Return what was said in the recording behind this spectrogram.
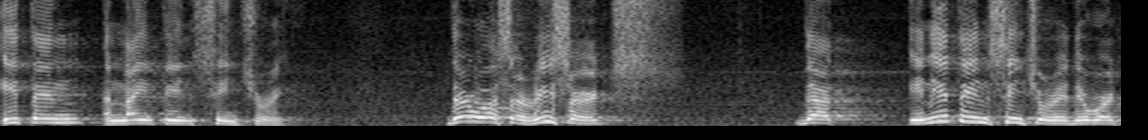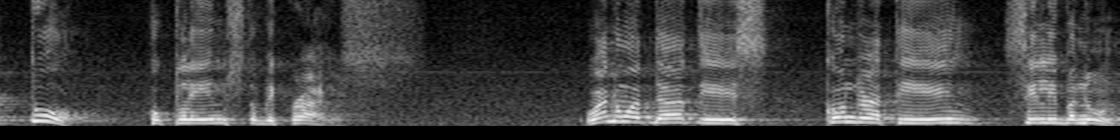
18th and 19th century. There was a research that in 18th century there were two who claims to be Christ. One of that is Conrati Silibanun,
